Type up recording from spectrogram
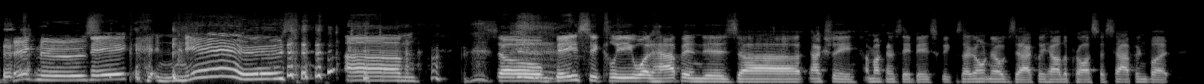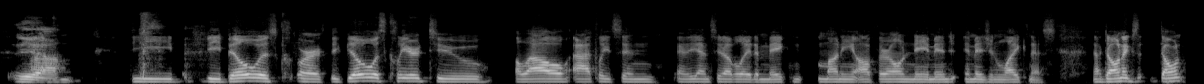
big news. big news um so basically what happened is uh actually i'm not going to say basically because i don't know exactly how the process happened but Yeah. Um, the the bill was or the bill was cleared to allow athletes in, in the NCAA to make money off their own name, im- image, and likeness. Now, don't ex- don't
